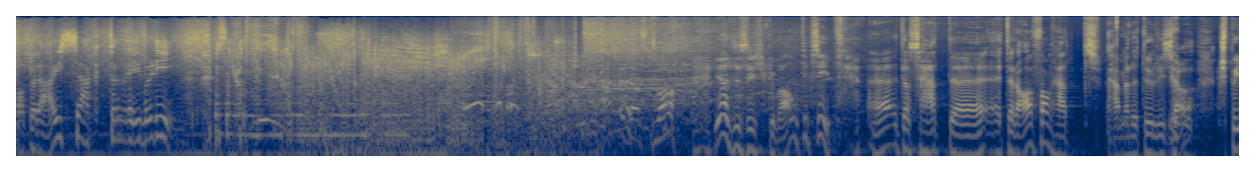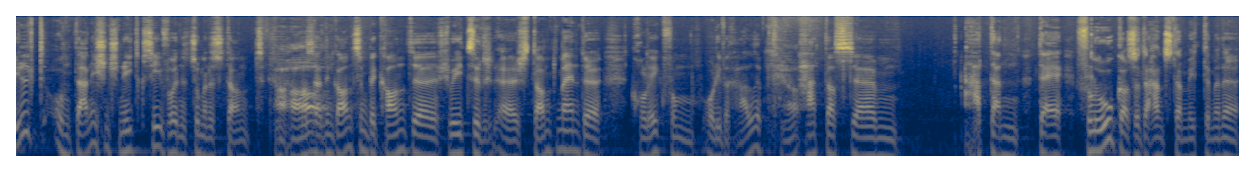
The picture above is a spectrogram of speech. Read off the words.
Aber eins sagt der Evelyn. Ja, das ist gewaltig. Äh, Das hat, äh, der Anfang hat, haben wir natürlich so Ja. gespielt und dann ist ein Schnitt von zu einem Stunt. Aha. Also ein ganz bekannter Schweizer äh, Stuntman, der Kollege von Oliver Keller, hat das ähm, hat dann den Flug, also da haben sie dann mit einem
